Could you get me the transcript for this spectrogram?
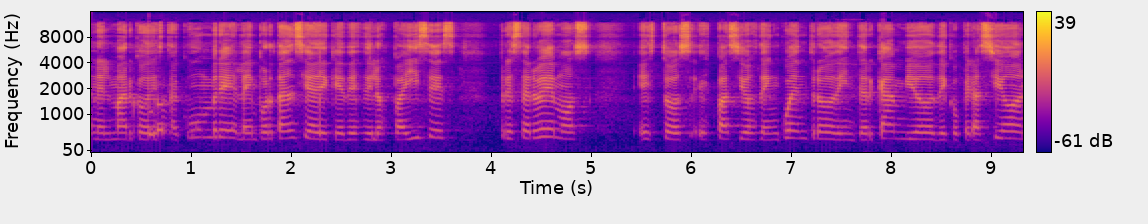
en el marco de esta cumbre, la importancia de que desde los países preservemos estos espacios de encuentro, de intercambio, de cooperación,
